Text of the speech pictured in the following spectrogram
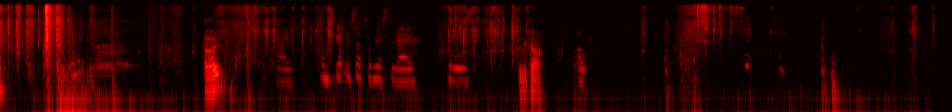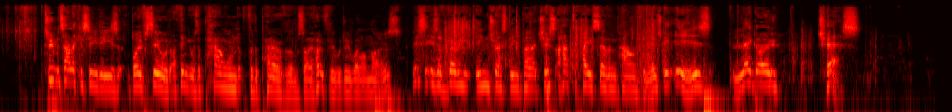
Hello. Hi. Come to get the stuff from yesterday, please. It's in the car. Oh. Two Metallica CDs, both sealed. I think it was a pound for the pair of them, so hopefully we'll do well on those. This is a very interesting purchase. I had to pay £7 for this. It is Lego chess.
